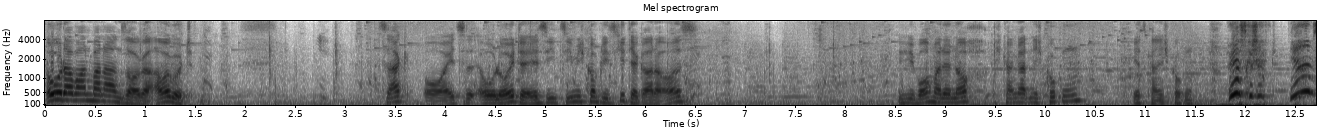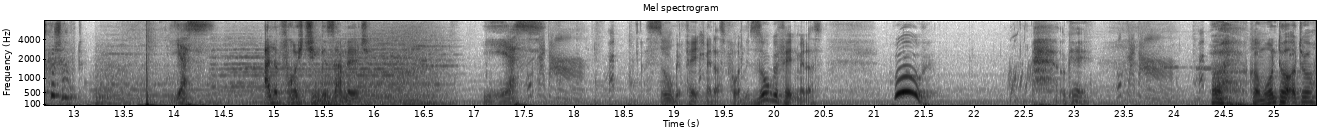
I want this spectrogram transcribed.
Oh, da war ein Bananensauger. Aber gut. Zack. Oh, jetzt, oh Leute, es sieht ziemlich kompliziert ja gerade aus. Wie viel brauchen wir denn noch? Ich kann gerade nicht gucken. Jetzt kann ich gucken. Wir haben es geschafft. Wir haben es geschafft. Yes. Alle Früchtchen gesammelt. Yes. So gefällt mir das, Freunde. So gefällt mir das. Woo. Okay. Oh, komm runter, Otto.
